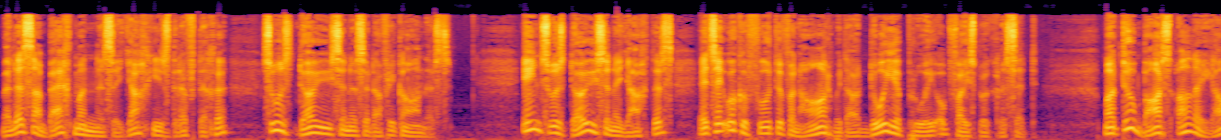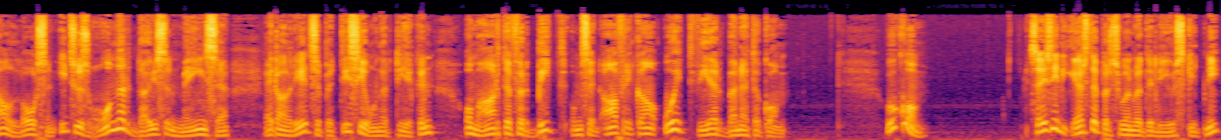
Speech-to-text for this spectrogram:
Melissa Bergman is 'n jaggiesdriftige, soos duisende Suid-Afrikaners. En soos duisende jagters het sy ook 'n foto van haar met haar dooie prooi op Facebook gesit. Maar toe bars alle hel los en iets soos 100 000 mense het alreeds 'n petisie onderteken om haar te verbied om Suid-Afrika ooit weer binne te kom. Hoekom? Sy is nie die eerste persoon wat 'n leeu skiet nie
